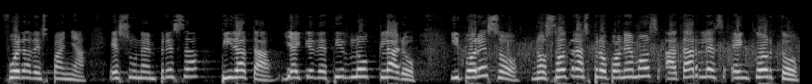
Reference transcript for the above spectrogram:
fuera de España. Es una empresa pirata y hay que decirlo claro. Y por eso nosotras proponemos atarles en corto,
